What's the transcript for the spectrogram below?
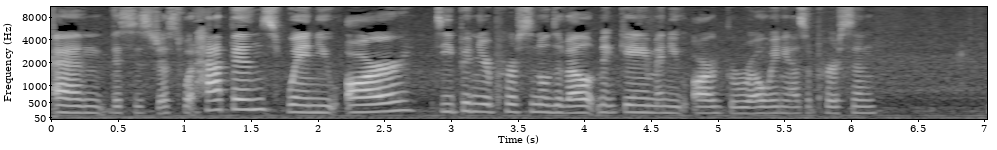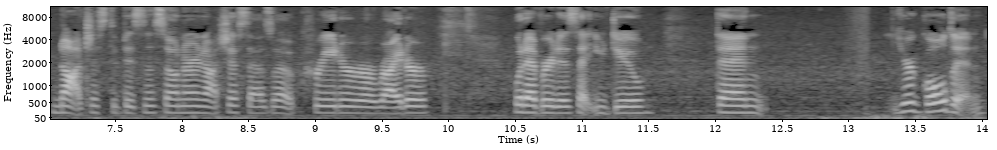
and this is just what happens when you are deep in your personal development game and you are growing as a person, not just a business owner, not just as a creator or writer, whatever it is that you do, then you're golden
